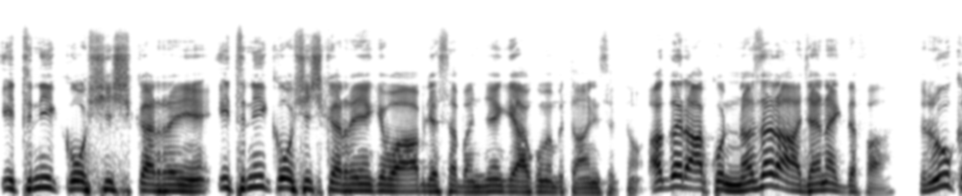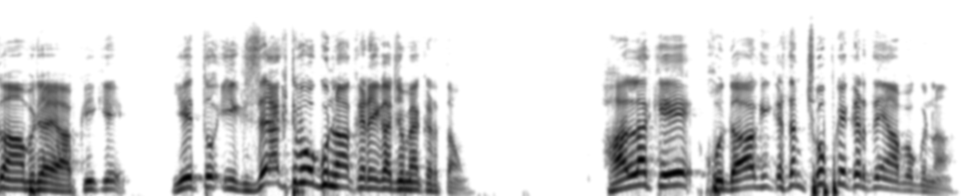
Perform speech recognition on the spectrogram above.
اتنی کوشش کر رہے ہیں، اتنی کوشش کر رہے ہیں کہ وہ آپ جیسا بن جائیں کہ آپ کو میں بتا نہیں سکتا ہوں۔ اگر آپ کو نظر آ جائے نا ایک دفعہ، روح کانپ جائے آپ کی کہ یہ تو ایگزیکٹ وہ گناہ کرے گا جو میں کرتا ہوں۔ حالانکہ خدا کی قسم چھپ کے کرتے ہیں آپ وہ گناہ۔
